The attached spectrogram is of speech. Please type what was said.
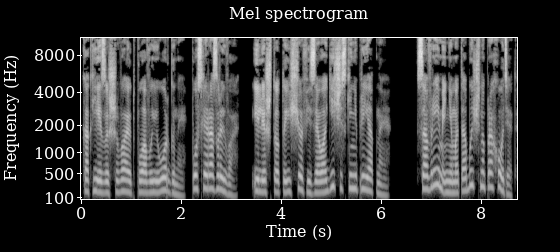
как ей зашивают половые органы после разрыва или что-то еще физиологически неприятное. Со временем это обычно проходит,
